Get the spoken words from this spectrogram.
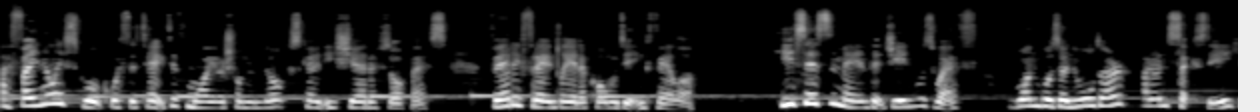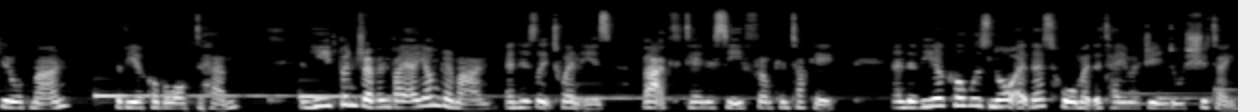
I finally spoke with Detective Moyers from the Knox County Sheriff's Office, very friendly and accommodating fella. He says the men that Jane was with one was an older, around 60 year old man, the vehicle belonged to him, and he'd been driven by a younger man in his late 20s back to Tennessee from Kentucky, and the vehicle was not at this home at the time of Jane Doe's shooting.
